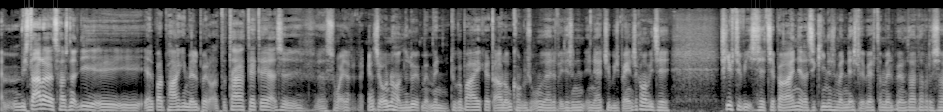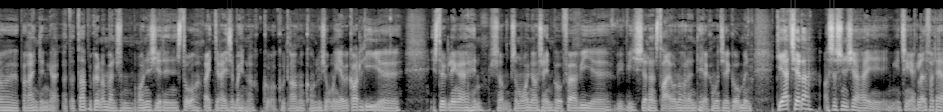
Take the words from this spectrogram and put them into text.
Jamen, vi starter traditionelt øh, i, i Albert Park i Melbourne, og der, det, det er altså som regel ganske underholdende løb, men, men du kan bare ikke drage nogen konklusion ud af det, fordi det er sådan en, en atypisk bane. Så kommer vi til skiftevis til, til Bahrain eller til Kina, som er den næste løb efter Melbourne, der, der var det så øh, Bahrain dengang, og der, der begynder man, som Ronny siger, det er en stor, rigtig racerbane at, at kunne drage nogle konklusioner. Jeg vil godt lige øh, et stykke længere hen, som, som Ronny også er inde på, før vi, øh, vi, vi sætter en streg under, hvordan det her kommer til at gå, men de er tættere, og så synes jeg, en, en ting, jeg er glad for, det er,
